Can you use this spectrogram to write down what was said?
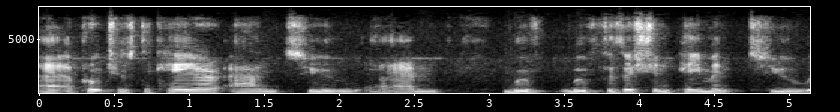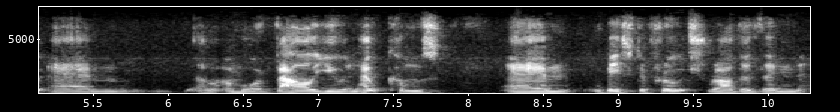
uh, approaches to care and to move move physician payment to a, a, more value and outcomes um, based approach rather than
